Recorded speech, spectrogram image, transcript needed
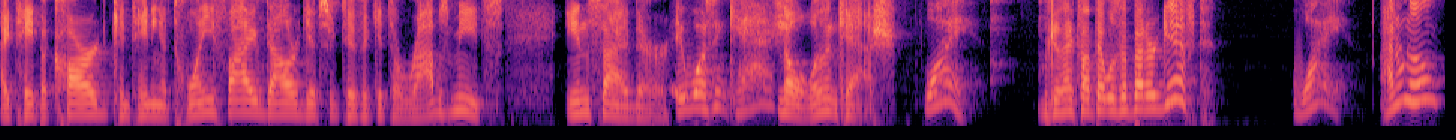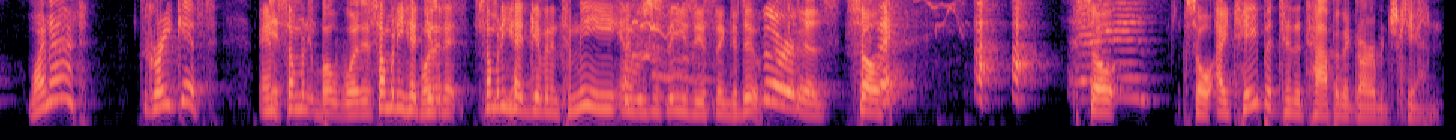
I tape a card containing a $25 gift certificate to Rob's Meats inside there. It wasn't cash. No, it wasn't cash Why? because I thought that was a better gift. Why? I don't know. Why not? It's a great gift. And It's- somebody, but what if- somebody had given if it? Somebody had given it to me, and it was just the easiest thing to do. There it is. So, so, so I tape it to the top of the garbage can,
